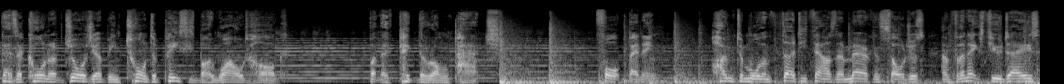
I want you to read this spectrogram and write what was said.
There's a corner of Georgia being torn to pieces by wild hog. But they've picked the wrong patch. Fort Benning, home to more than 30,000 American soldiers, and for the next few days,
